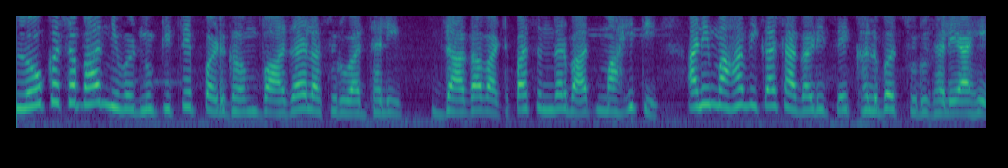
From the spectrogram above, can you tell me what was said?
लोकसभा निवडणुकीचे पडघम वाजायला सुरुवात झाली. जागा वाटपासंदर्भात माहिती आणि महाविकास आघाडीचे खलबत सुरू झाले आहे.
